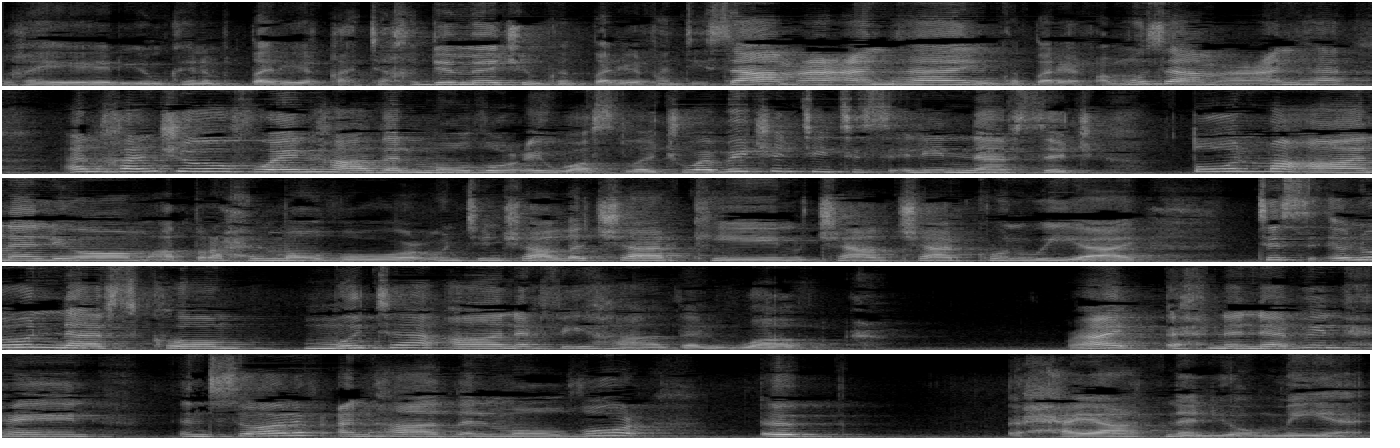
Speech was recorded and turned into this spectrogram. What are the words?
غير يمكن بطريقة تخدمك يمكن طريقة أنت سامعة عنها يمكن طريقة مو سامعة عنها. أن خلينا نشوف وين هذا الموضوع يوصلك. وبيك أنت تسألين نفسك طول ما أنا اليوم أطرح الموضوع وأنت إن شاء الله تشاركين وتشاركون وياي تسألون نفسكم متى أنا في هذا الوضع. Right إحنا نبي الحين نسولف عن هذا الموضوع بحياتنا اليومية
